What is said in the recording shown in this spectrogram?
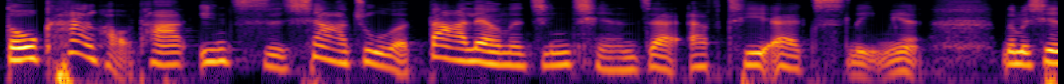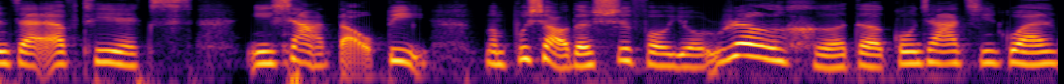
都看好它，因此下注了大量的金钱在 FTX 里面。那么现在 FTX 一下倒闭，那不晓得是否有任何的公家机关，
